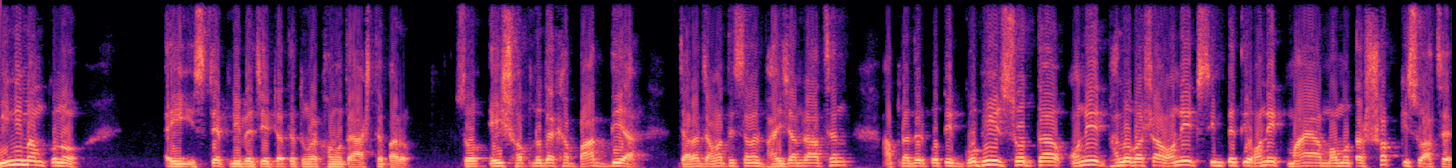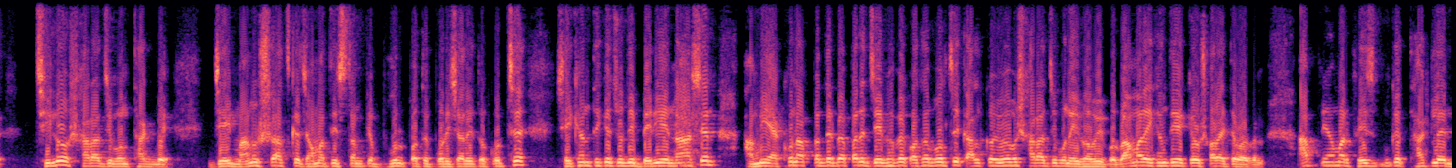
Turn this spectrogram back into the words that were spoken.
মিনিমাম কোনো এই স্টেপ নিবে যেটাতে তোমরা ক্ষমতায় আসতে পারো। সো এই স্বপ্ন দেখা বাদ দিয়া যারা জামাত ইসলামের ভাইজানরা আছেন, আপনাদের প্রতি গভীর শ্রদ্ধা, অনেক ভালোবাসা, অনেক সিম্পেতি অনেক মায়া, মমতা সবকিছু আছে। ছিল, সারা জীবন থাকবে। যেই মানুষরা আজকে জামাত ইসলামকে ভুল পথে পরিচালিত করছে, সেখান থেকে যদি বেরিয়ে না আসেন, আমি এখন আপনাদের ব্যাপারে যেভাবে কথা বলছি, কালকে ওইভাবে সারা জীবন এইভাবেই বলব। আমার এখান থেকে কেউ সরাইতে পারবেন। আপনি আমার ফেসবুকে থাকলেন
